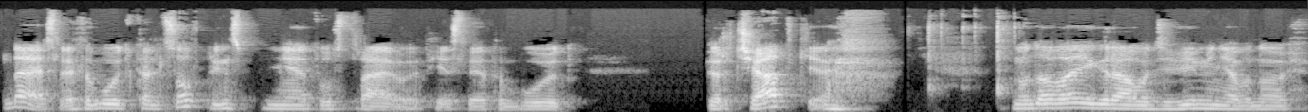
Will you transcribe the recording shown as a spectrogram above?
Да, если это будет кольцо, в принципе, меня это устраивает. Если это будет перчатки. ну давай, игра, удиви меня вновь.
